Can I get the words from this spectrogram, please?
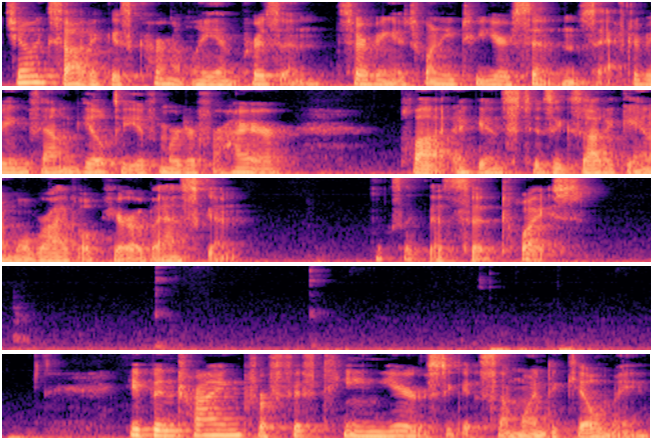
Joe Exotic is currently in prison, serving a 22 year sentence after being found guilty of murder for hire plot against his exotic animal rival, Carole Baskin. Looks like that's said twice. He'd been trying for 15 years to get someone to kill me,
